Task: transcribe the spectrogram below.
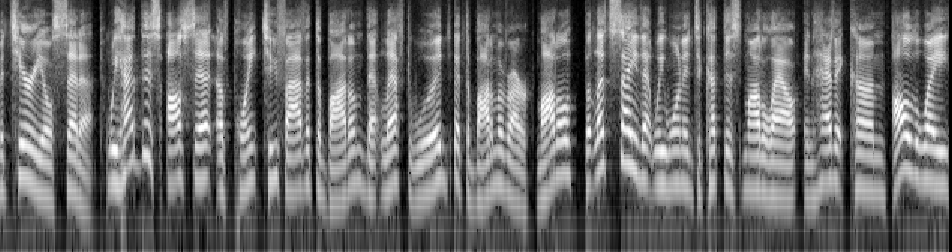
material setup. We had this offset of 0.25 at the bottom that left wood at the bottom of our model. But let's say that we wanted to cut this model out and have it come all the way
